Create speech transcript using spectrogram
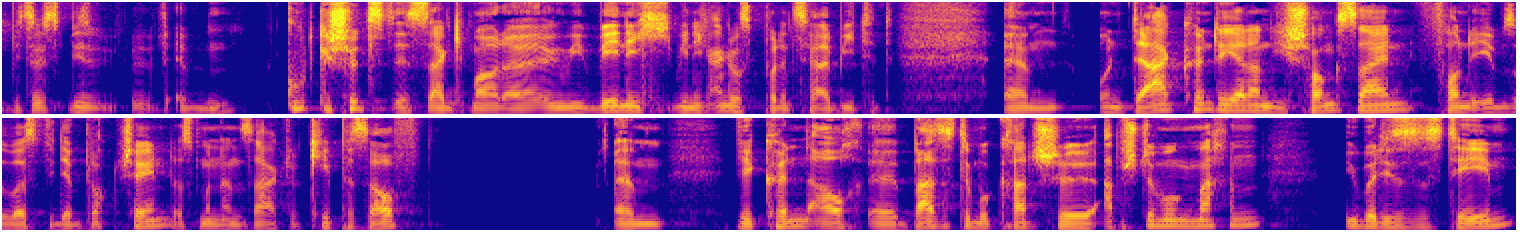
wie soll ich, wie, ähm, gut geschützt ist, sage ich mal, oder irgendwie wenig, wenig Angriffspotenzial bietet. Ähm, und da könnte ja dann die Chance sein von eben sowas wie der Blockchain, dass man dann sagt, okay, pass auf, ähm, wir können auch äh, basisdemokratische Abstimmungen machen über dieses System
